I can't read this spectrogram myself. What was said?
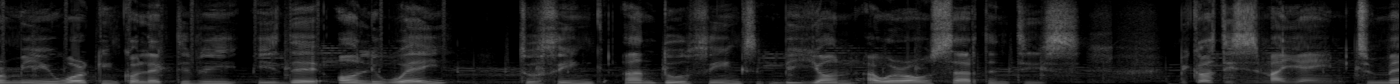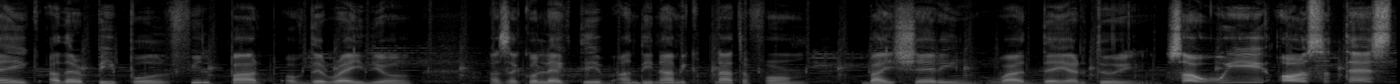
For me, working collectively is the only way to think and do things beyond our own certainties. Because this is my aim to make other people feel part of the radio as a collective and dynamic platform by sharing what they are doing. So we also test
